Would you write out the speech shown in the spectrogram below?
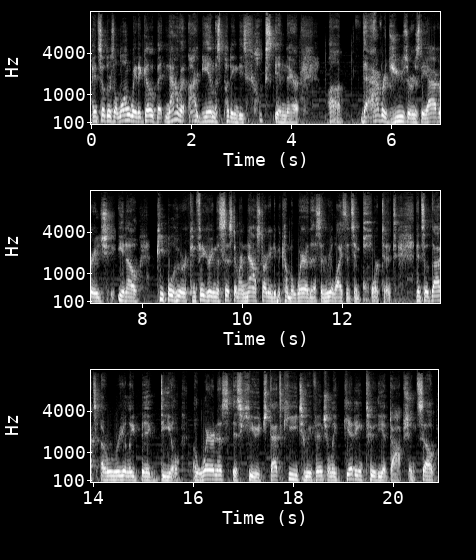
And so there's a long way to go. But now that IBM is putting these hooks in there, uh, the average users, the average, you know, people who are configuring the system are now starting to become aware of this and realize it's important. And so that's a really big deal. Awareness is huge. That's key to eventually getting to the adoption. So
